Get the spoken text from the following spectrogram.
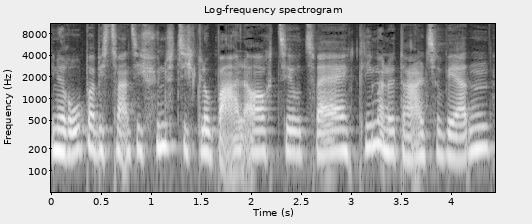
in Europa bis 2050 global auch CO2 klimaneutral zu werden.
